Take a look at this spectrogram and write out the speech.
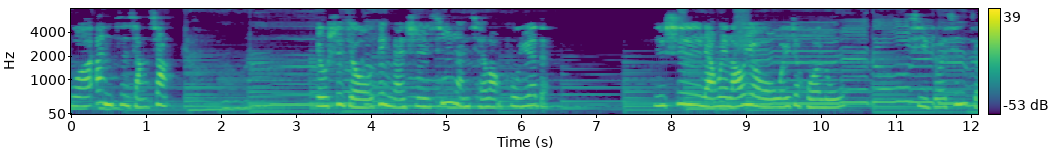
我暗自想象，刘十九定然是欣然前往赴约的。于是两位老友围着火炉，细酌新酒。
